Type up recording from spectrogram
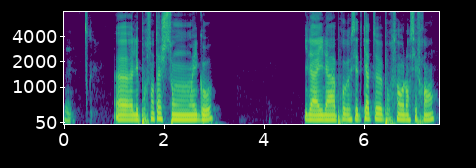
Hmm. Euh, les pourcentages sont égaux. Il a, il a progressé de 4% au lancer franc.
